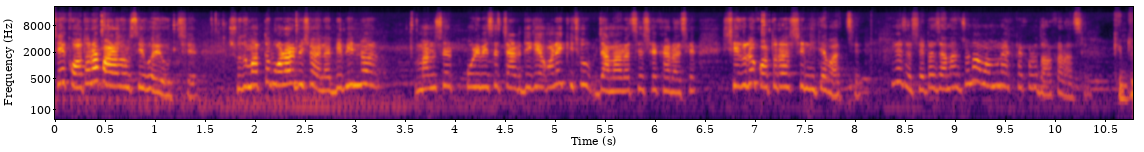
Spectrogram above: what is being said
সে কতটা পারদর্শী হয়ে উঠছে? শুধুমাত্র পড়ার বিষয় না, বিভিন্ন মানুষের পরিবেশের চারিদিকে অনেক কিছু জানার আছে শেখার আছে। সেগুলো কতটা সে নিতে পারছে ঠিক আছে? সেটা জানার জন্য আমার মনে একটা করে দরকার আছে। কিন্তু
